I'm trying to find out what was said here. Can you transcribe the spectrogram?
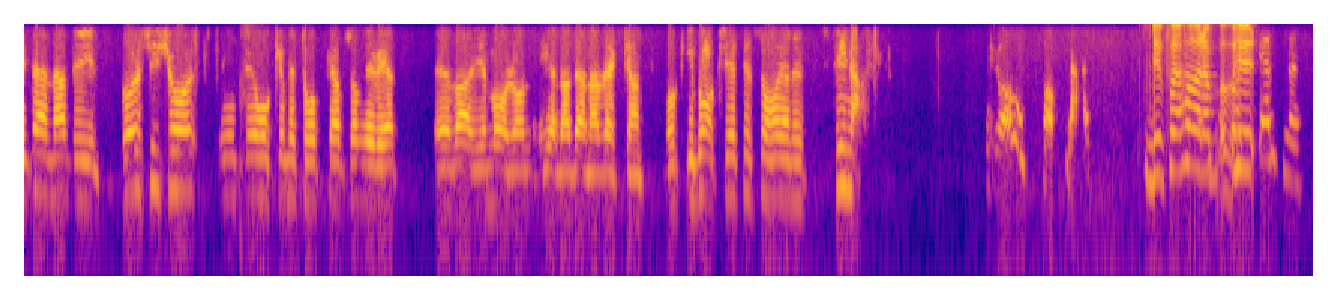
i denna bil. Percy kör, vi åker med Top Cup som ni vet eh, varje morgon hela denna veckan. Och i baksätet så har jag nu Stina. Bra vad. Du får höra hur...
